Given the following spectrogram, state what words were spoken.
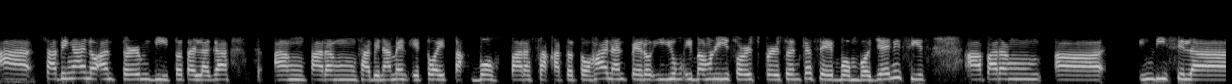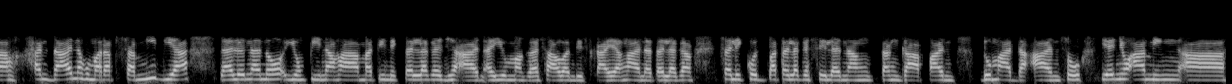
ah sabi nga no, ang term dito talaga, ang parang sabi namin, ito ay takbo para sa katotohanan. Pero yung ibang resource person kasi, Bombo Genesis, ah, parang ah, hindi sila handa na humarap sa media, lalo na no, yung pinakamatinik talaga diyan ay yung mag-asawang diskaya nga na talagang sa likod pa talaga sila ng tanggapan dumadaan. So, yan yung aming ah,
